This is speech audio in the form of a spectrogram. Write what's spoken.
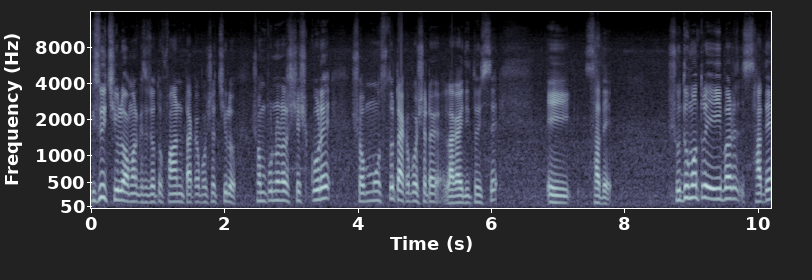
কিছুই ছিল আমার কাছে, যত ফান্ড টাকা পয়সা ছিল, সম্পূর্ণটা শেষ করে সমস্ত টাকা পয়সাটা লাগাই দিতে হচ্ছে এই ছাদে। শুধুমাত্র এইবার ছাদে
